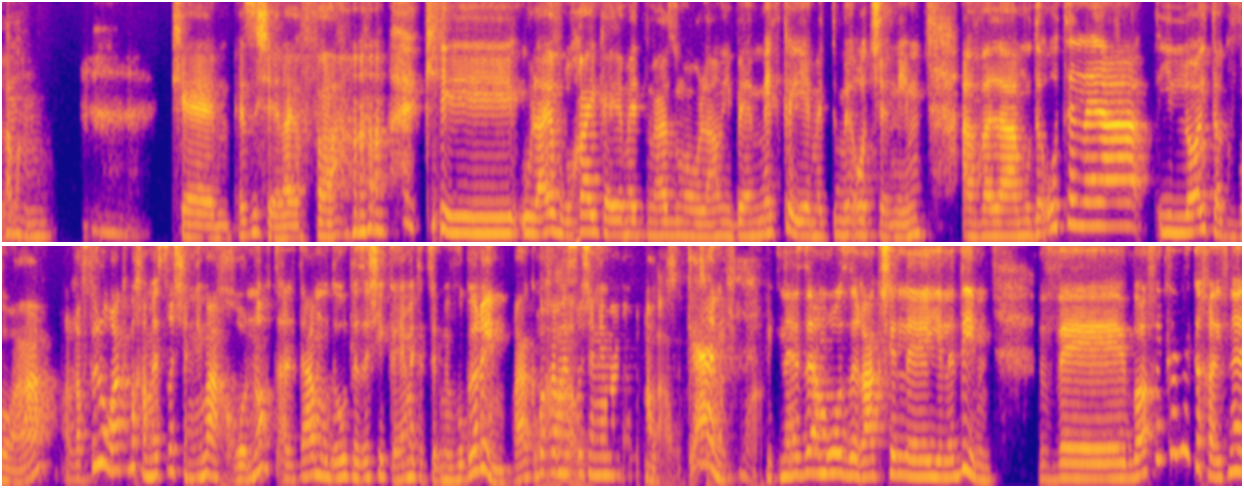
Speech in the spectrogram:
למה? כן, איזו שאלה יפה, כי אולי הברוכה היא קיימת מאז ומעולם, היא באמת קיימת מאות שנים, אבל המודעות אליה היא לא הייתה גבוהה, אפילו רק ב-15 שנים האחרונות עלתה המודעות לזה שהיא קיימת אצל מבוגרים, רק ב-15 שנים האחרונות, וואו, כן, לפני זה אמרו זה רק של אה, ילדים. ובאופן כזה ככה לפני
